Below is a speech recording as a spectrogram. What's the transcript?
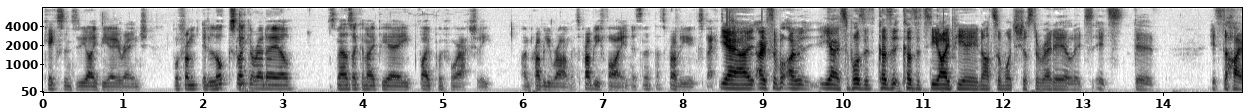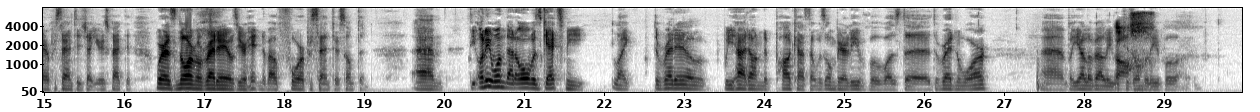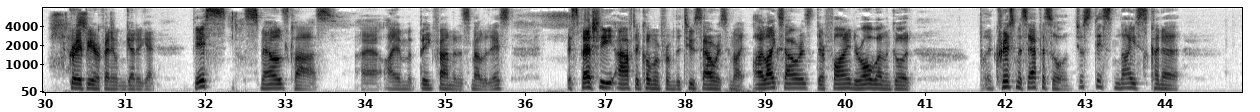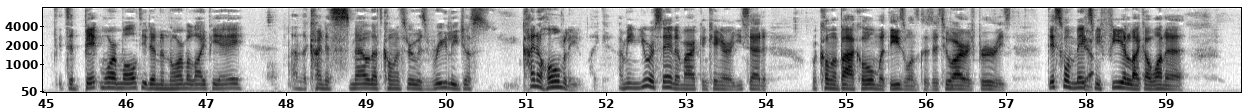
kicks into the IPA range. But from it looks like a red ale, smells like an IPA. Five point four actually. I'm probably wrong. It's probably fine, isn't it? That's probably expected. Yeah, I, I suppose. I, yeah, I suppose it's because because it's the IPA, not so much just the red ale. It's it's the it's the higher percentage that you're expecting. Whereas normal red ales, you're hitting about four percent or something. Um, the only one that always gets me, like the red ale we had on the podcast that was unbelievable, was the the red noir, um, by Yellow Belly, which is Oh. unbelievable. Great beer if anyone can get it again. This smells class. Uh, I am a big fan of the smell of this especially after coming from the two sours tonight. I like sours; they're fine, they're all well and good. But a Christmas episode, just this nice kind of, it's a bit more malty than a normal IPA, and the kind of smell that's coming through is really just kind of homely. Like, I mean, you were saying it, Mark and Kinger. You said we're coming back home with these ones because they're two Irish breweries. This one makes Yeah. me feel like I want to,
